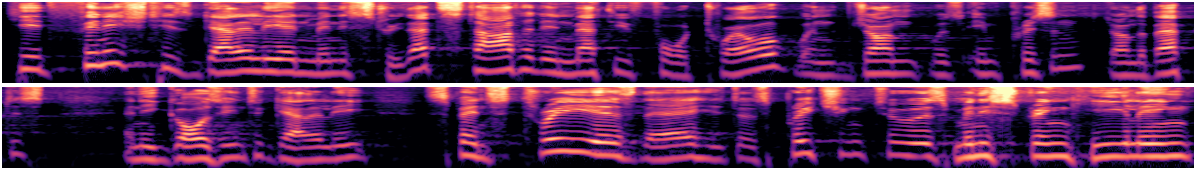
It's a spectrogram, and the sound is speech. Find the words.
he had finished his Galilean ministry. That started in Matthew 4:12 when John was imprisoned, John the Baptist and he goes into Galilee, spends three years there. He does preaching tours, ministering, healing,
